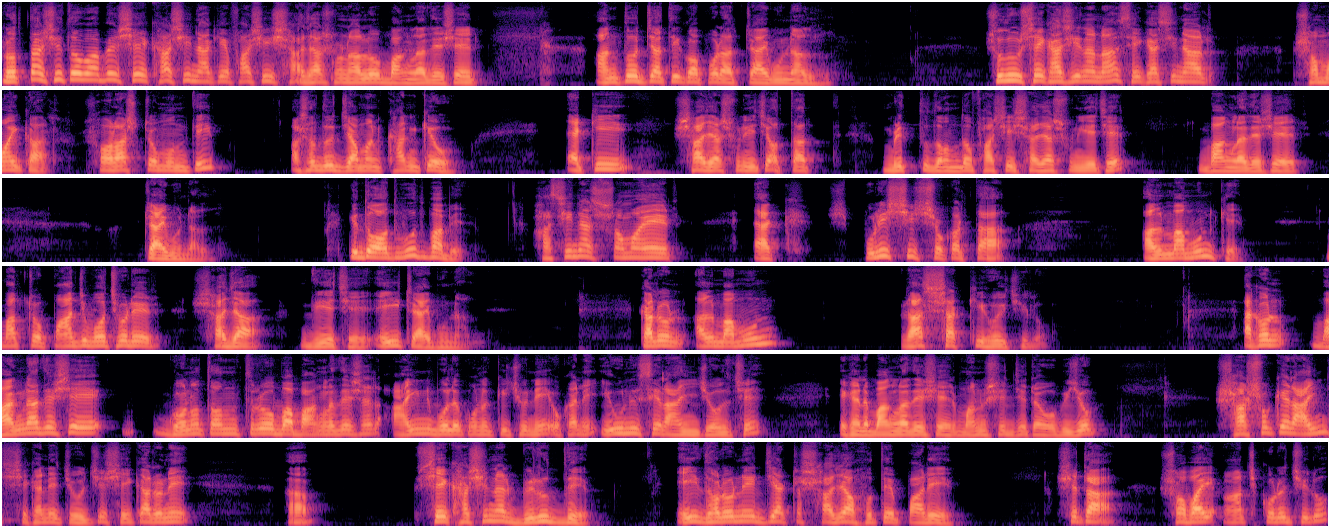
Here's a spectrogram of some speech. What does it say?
প্রত্যাশিতভাবে শেখ হাসিনাকে ফাঁসির সাজা শোনালো বাংলাদেশের আন্তর্জাতিক অপরাধ ট্রাইব্যুনাল। শুধু শেখ হাসিনা না, শেখ হাসিনার সময়কার স্বরাষ্ট্রমন্ত্রী আসাদুজ্জামান খানকেও একই সাজা শুনিয়েছে, অর্থাৎ মৃত্যুদণ্ড, ফাঁসির সাজা শুনিয়েছে বাংলাদেশের ট্রাইব্যুনাল। কিন্তু অদ্ভুতভাবে হাসিনার সময়ের এক পুলিশ শীর্ষকর্তা আল মামুনকে মাত্র পাঁচ বছরের সাজা দিয়েছে এই ট্রাইব্যুনাল। কারণ আল মামুন রাজসাক্ষী হয়েছিল। এখন বাংলাদেশে গণতন্ত্র বা বাংলাদেশের আইন বলে কোনো কিছু নেই, ওখানে ইউনিসের আইন চলছে, এখানে বাংলাদেশের মানুষের যেটা অভিযোগ, শাসকের আইন সেখানে চলছে, সেই কারণে শেখ হাসিনার বিরুদ্ধে এই ধরনের যে একটা সাজা হতে পারে, সেটা সবাই আঁচ করেছিল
